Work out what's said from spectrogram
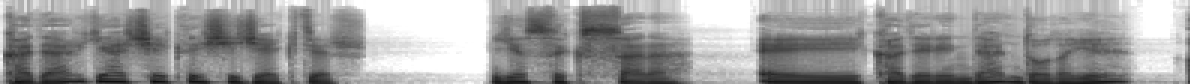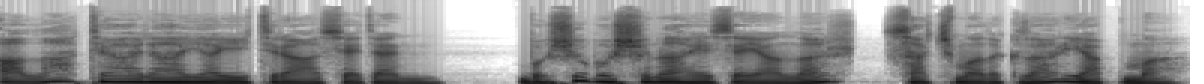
kader gerçekleşecektir. Yazık sana ey kaderinden dolayı Allah Teala'ya itiraz eden. Boşu boşuna hezeyanlar, saçmalıklar yapma.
